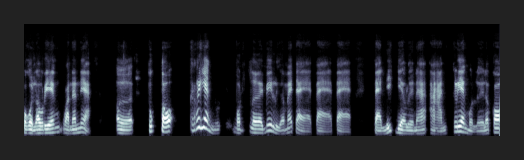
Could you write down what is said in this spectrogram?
ปรากฏเราเลี้ยงวันนั้นเนี่ย เออทุกโต๊ะเกลี้ยงหมดเลยไม่เหลือแม้แต่แต่แต่แต่นิดเดียวเลยนะฮะอาหารเกลี้ยงหมดเลย แล้วก็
